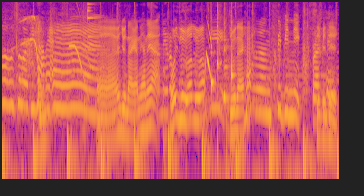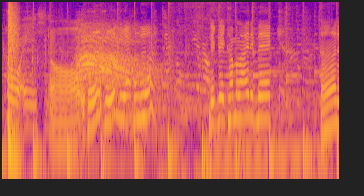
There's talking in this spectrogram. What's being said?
อ้าวสวัสดีค่ะแม่แอเอออยู่ไหนกันคะเนี่ยวันนี้เราเฮ้ยเรือเรือที่อยู่ไหนคะเมืองซิบินิกประซิบิเทนิศกโครเอเชียอ๋อโอ้โหโอ้โหเรือค่ะเรือตรงที่เราเด็กๆทำอะไรเด็กๆเออเ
